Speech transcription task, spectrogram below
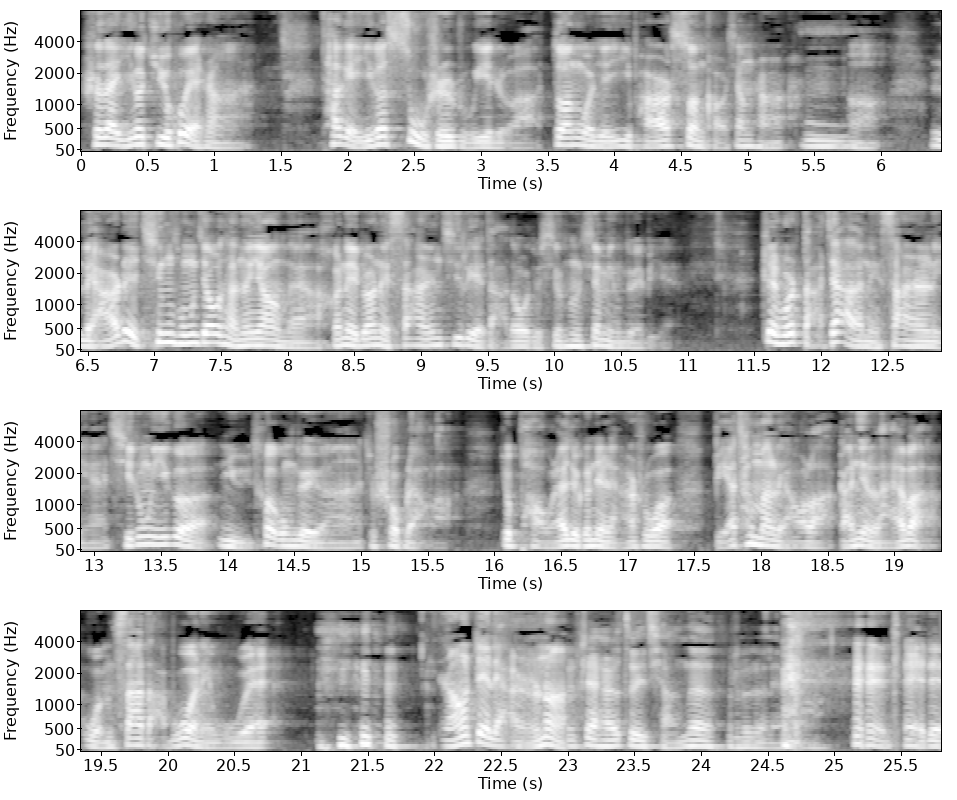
是在一个聚会上啊，他给一个素食主义者端过去一盘蒜烤香肠，嗯啊，俩人这轻松交谈的样子呀，和那边那仨人激烈打斗就形成鲜明对比。这会儿打架的那仨人里，其中一个女特工队员就受不了了，就跑过来就跟这俩人说：“别他妈聊了，赶紧来吧，我们仨打不过那乌龟。”然后这俩人呢，这还是最强的复仇者联盟。对对，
